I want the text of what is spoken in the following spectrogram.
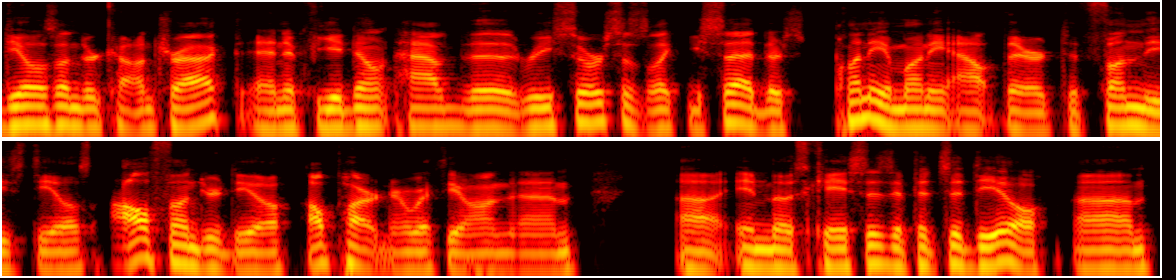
deals under contract. And if you don't have the resources, like you said, there's plenty of money out there to fund these deals. I'll fund your deal. I'll partner with you on them. Uh, in most cases, if it's a deal. Um,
